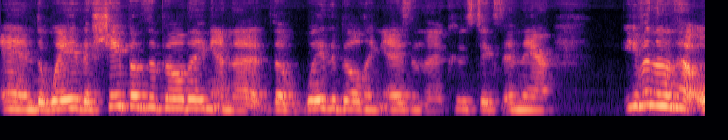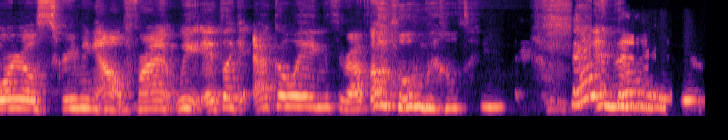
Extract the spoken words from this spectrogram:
And the way the shape of the building and the the way the building is and the acoustics in there even though the oriole's screaming out front we it's like echoing throughout the whole building. That And then- building is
